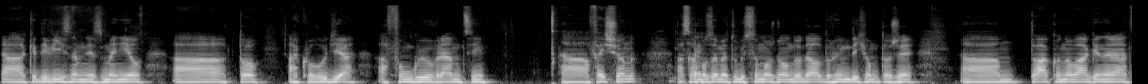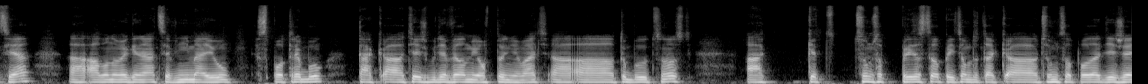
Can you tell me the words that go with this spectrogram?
kedy významne zmenil to, ako ľudia fungujú v rámci fashion. A okay. samozrejme, tu by som možno dodal druhým dýchom to, že to, ako nová generácia alebo nové generácie vnímajú spotrebu, tak tiež bude veľmi ovplyvňovať tú budúcnosť. A keď som sa prizastavil pri tomto, tak čo som chcel povedať je, že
